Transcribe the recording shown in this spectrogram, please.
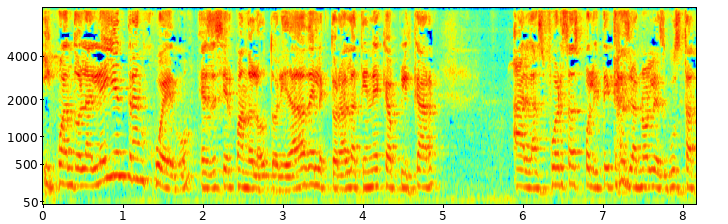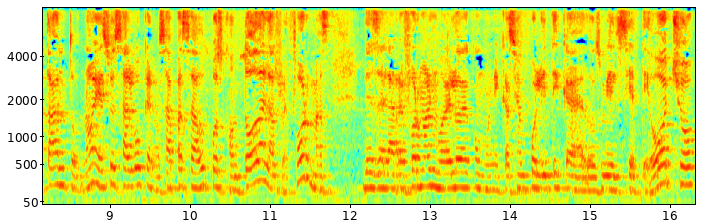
y cuando la ley entra en juego, es decir, cuando la autoridad electoral la tiene que aplicar, a las fuerzas políticas ya no les gusta tanto, ¿no? Eso es algo que nos ha pasado pues con todas las reformas desde la reforma al modelo de comunicación política de 2007-8,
